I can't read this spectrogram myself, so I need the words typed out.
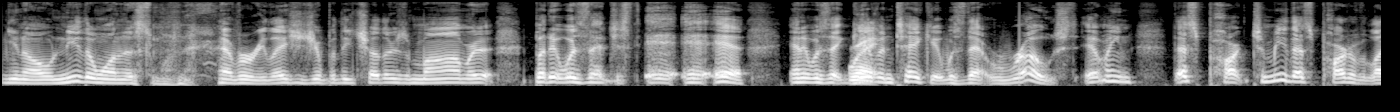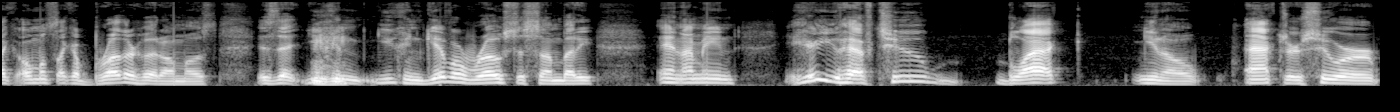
you know, neither one of us would have a relationship with each other's mom or but it was that just eh, eh, eh. And it was that Right. give and take. It was that roast. I mean, that's part to me, that's part of like almost like a brotherhood almost, is that you Mhm. can you can give a roast to somebody. And I mean, here you have two black, you know, actors who are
